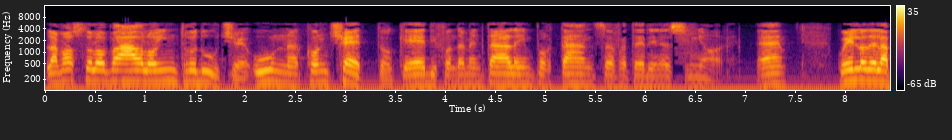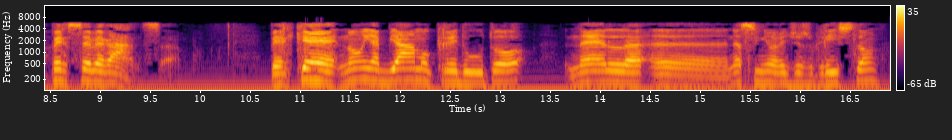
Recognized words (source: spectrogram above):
l'Apostolo Paolo introduce un concetto che è di fondamentale importanza, fratelli nel Signore, eh? quello della perseveranza, perché noi abbiamo creduto nel, eh, nel Signore Gesù Cristo,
